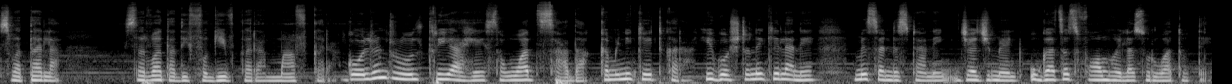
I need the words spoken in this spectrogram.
स्वतःला. सर्वात आधी फगीव करा माफ करा. गोल्डन रूल थ्री आहे संवाद साधा कम्युनिकेट करा. ही गोष्ट नाही केल्याने मिसअंडरस्टँडिंग जजमेंट उगाचच फॉर्म व्हायला सुरुवात होते.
